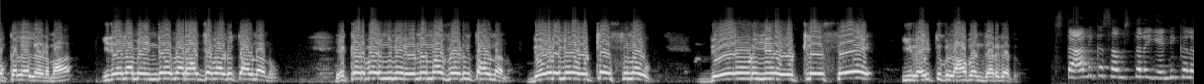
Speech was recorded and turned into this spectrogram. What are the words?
మొక్కలు వెళ్ళడమా? ఇదేనా మీ ఇందిరామ రాజ్యం అడుగుతా ఉన్నాను. ఎక్కడ పోయింది మీరు రుణమాఫీ అడుగుతా ఉన్నాను. దేవుడి మీద ఒట్లేస్తున్నావు. దేవుడి మీద ఒట్లేస్తే ఈ రైతుకు లాభం జరగదు. స్థానిక సంస్థల ఎన్నికల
